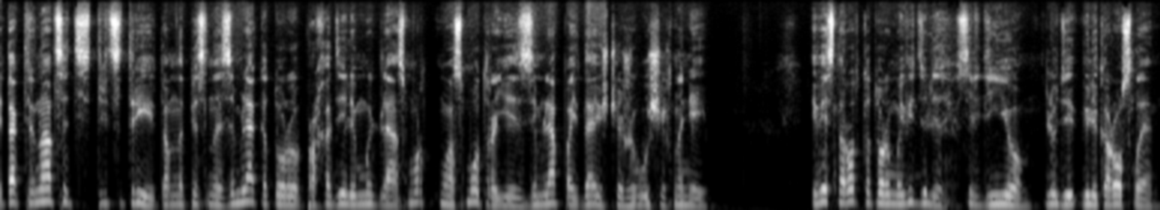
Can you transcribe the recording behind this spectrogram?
Итак, 13.33, там написано, земля, которую проходили мы для осмотра, есть земля, поедающая живущих на ней. И весь народ, который мы видели среди нее, люди великорослые.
